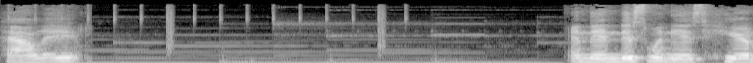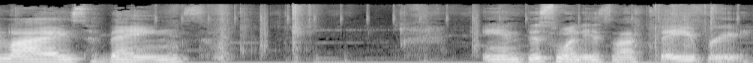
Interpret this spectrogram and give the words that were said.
palette. And then this one is Here Lies Veins. And this one is my favorite.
